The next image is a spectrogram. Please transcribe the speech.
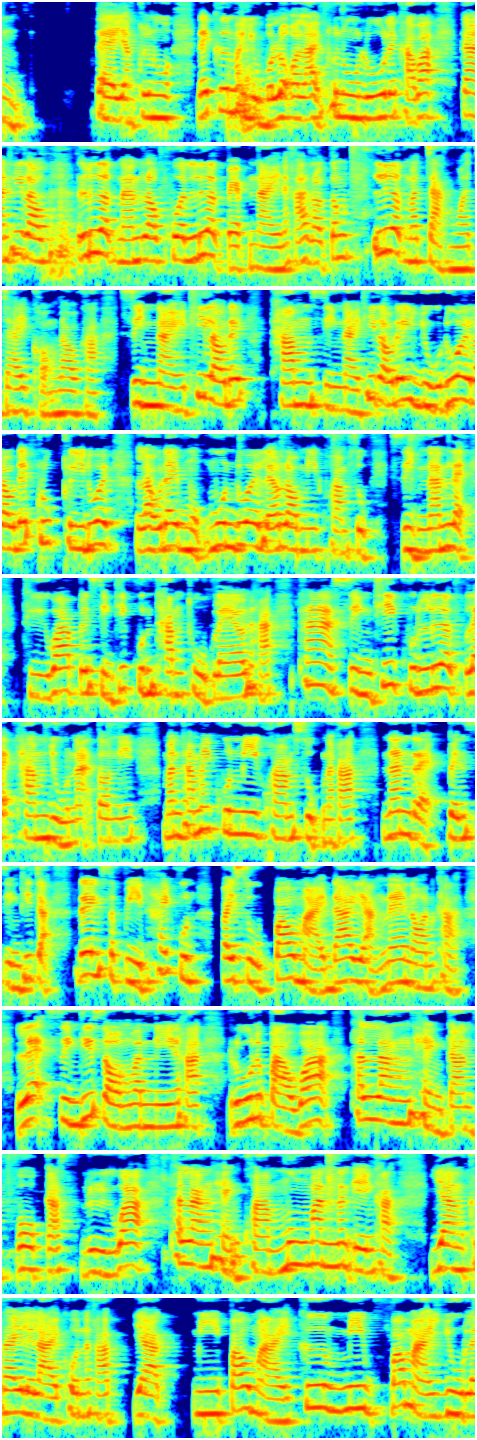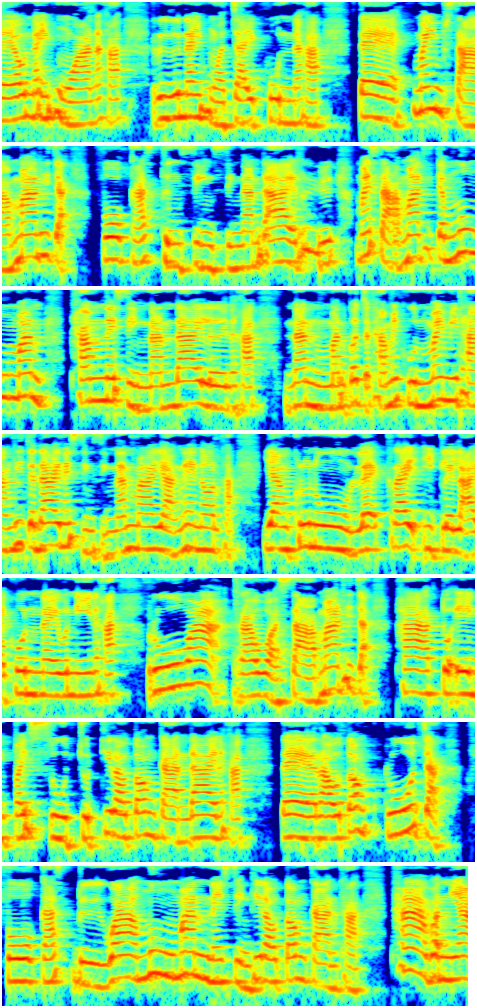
แต่อย่างครูนูได้ขึ้นมาอยู่บนโลกออนไลน์ครูนูรู้เลยค่ะว่า การที่เราเลือกนั้นเราควรเลือกแบบไหนนะคะ เราต้องเลือกมาจากหัวใจของเราค่ะ สิ่งไหนที่เราได้ทำสิ่งไหนที่เราได้อยู่ด้วย เราได้คลุกคลีด้วย เราได้หมกมุ่นด้วย แล้วเรามีความสุขสิ่งนั้นแหละ ถือว่าเป็นสิ่งที่คุณทำถูกแล้วนะคะ ถ้าสิ่งที่คุณเลือกและทำอยู่ณตอนนี้ มันทำให้คุณมีความสุขนะคะ นั่นแหละเป็นสิ่งที่จะเร่งสปีดให้คุณไปสู่เป้าหมายได้อย่างแน่นอนค่ะ และสิ่งที่สองวันนี้นะคะ รู้หรือเปล่าว่า พลังแห่งการโฟกัส หรือว่าพลังแห่งความมุ่งมั่นนั่นเองค่ะ อย่างใครหลาย ๆ คนนะคะ อยาก มีเป้าหมายคือมีเป้าหมายอยู่แล้วในหัวนะคะ หรือในหัวใจคุณนะคะ แต่ไม่สามารถที่จะโฟกัสถึงสิ่งสิ่งนั้นได้หรือไม่สามารถที่จะมุ่งมั่นทำในสิ่งนั้นได้เลยนะคะ นั่นมันก็จะทำให้คุณไม่มีทางที่จะได้ในสิ่งสิ่งนั้นมาอย่างแน่นอนค่ะ อย่างครูนูและใครอีกหลาย ๆ คนในวันนี้นะคะ รู้ว่าเราอะสามารถที่จะพาตัวเองไปสู่จุดที่เราต้องการได้นะคะแต่เราต้องรู้จักโฟกัสหรือว่ามุ่งมั่นในสิ่งที่เราต้องการค่ะ ถ้าวันเนี้ย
